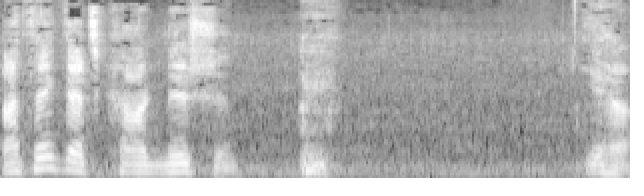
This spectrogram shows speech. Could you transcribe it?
I think that's cognition. Yeah.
